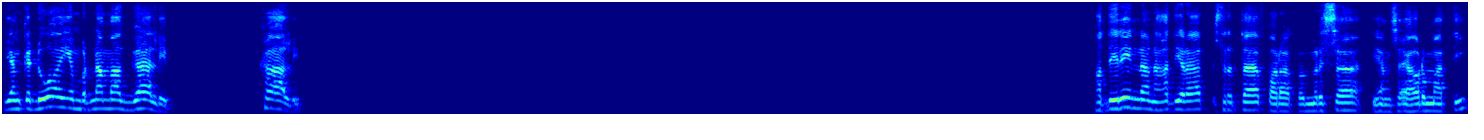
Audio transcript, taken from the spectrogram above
Yang kedua yang bernama Galib. Kalib. Hadirin dan hadirat serta para pemirsa yang saya hormati,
